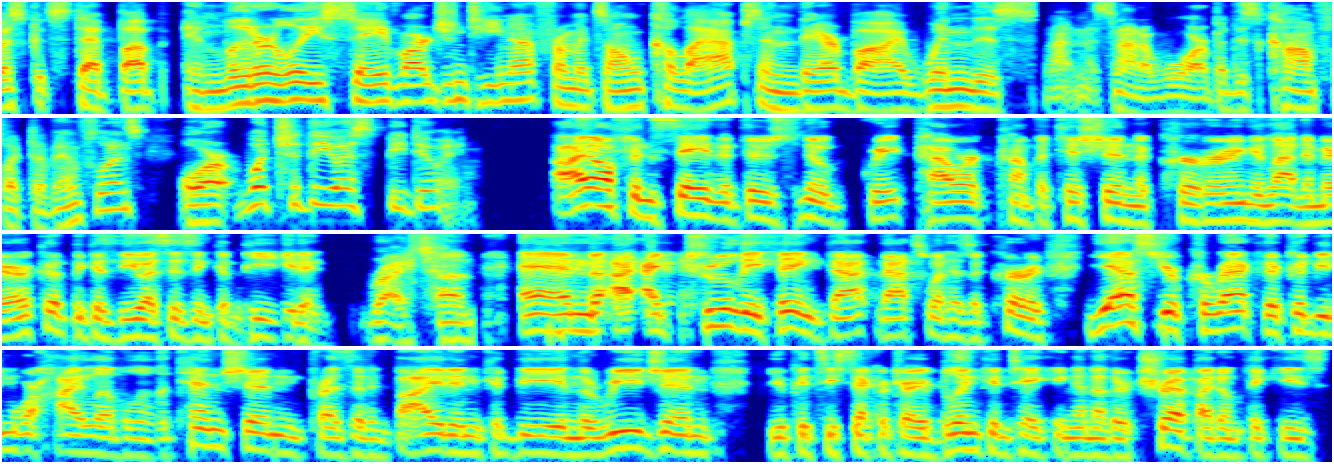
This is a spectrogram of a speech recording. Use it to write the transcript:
US could step up and literally save Argentina from its own collapse and thereby win this? It's not a war, but this conflict of influence? Or what should the US be doing? I often say that there's no great power competition occurring in Latin America because the U.S. isn't competing. Right. Um, and I, I, truly think that that's what has occurred. Yes, you're correct. There could be more high level attention. President Biden could be in the region. You could see Secretary Blinken taking another trip. I don't think he's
